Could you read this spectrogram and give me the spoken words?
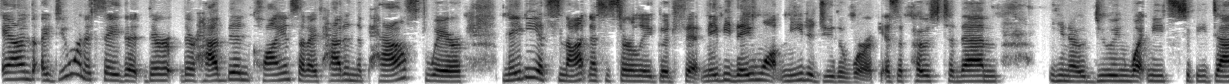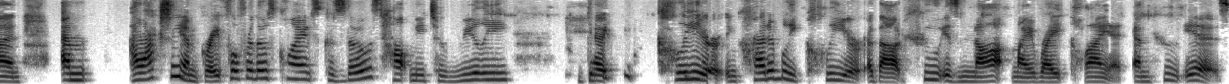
and I do want to say that there there have been clients that I've had in the past where maybe it's not necessarily a good fit. Maybe they want me to do the work as opposed to them, you know, doing what needs to be done. And I actually am grateful for those clients because those help me to really get clear, incredibly clear about who is not my right client and who is.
